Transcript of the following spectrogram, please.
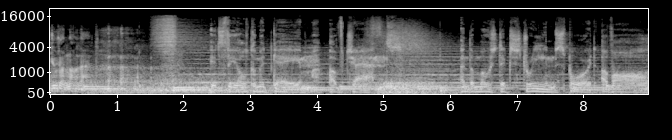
You don't know that. It's the ultimate game of chance. And the most extreme sport of all.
